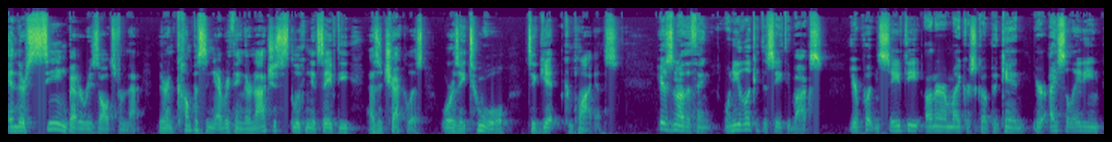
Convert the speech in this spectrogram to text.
and they're seeing better results from that. They're encompassing everything. They're not just looking at safety as a checklist or as a tool to get compliance. Here's another thing. When you look at the safety box, you're putting safety under a microscope. Again, you're isolating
